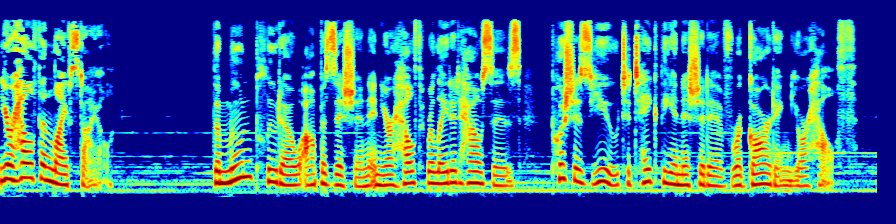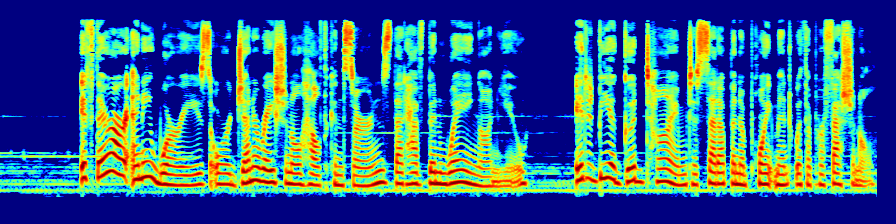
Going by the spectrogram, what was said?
Your health and lifestyle. The Moon Pluto opposition in your health related houses pushes you to take the initiative regarding your health. If there are any worries or generational health concerns that have been weighing on you, it'd be a good time to set up an appointment with a professional.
